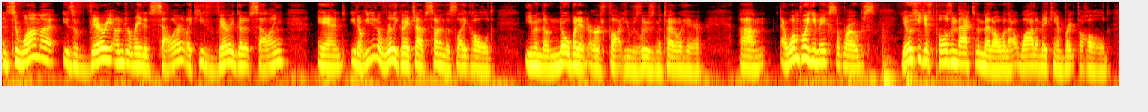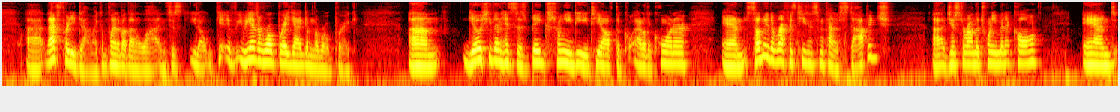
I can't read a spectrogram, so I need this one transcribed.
And Suwama is a very underrated seller. Like he's very good at selling, and you know he did a really great job selling this leg hold, even though nobody on earth thought he was losing the title here. Um, at one point, he makes the ropes. Yoshi just pulls him back to the middle without Wada making him break the hold. Uh, that's pretty dumb. I complain about that a lot. It's just you know if he has a rope break, I give him the rope break. Um, Yoshi then hits this big swinging DDT off the out of the corner, and suddenly the ref is teaching some kind of stoppage, uh, just around the twenty minute call, and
